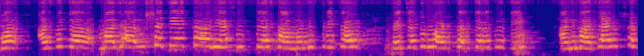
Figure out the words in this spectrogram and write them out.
मग असं माझ्या आयुष्याची एक कहाणी अशी सामान्य स्त्रीच्या ह्याच्यातून वाटचाल करत होती. आणि माझ्या आयुष्यात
